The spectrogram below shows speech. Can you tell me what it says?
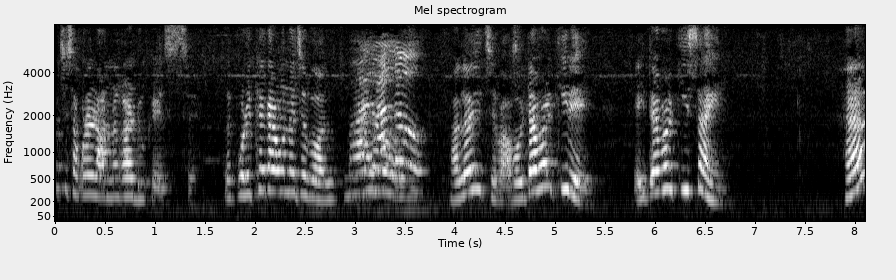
সকালে রান্নাঘরে ঢুকে এসছে। তো পরীক্ষা কেমন হয়েছে বল? ভালো। হয়েছে? বাবা ওইটা আবার কি রে? এইটা আবার কি সাইন হ্যাঁ?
